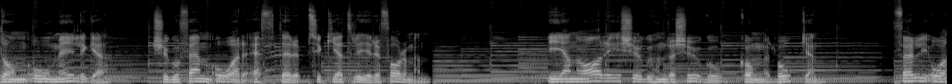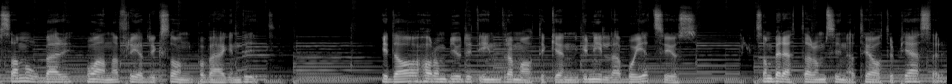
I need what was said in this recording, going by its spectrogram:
De omöjliga, 25 år efter psykiatrireformen. I januari 2020 kom boken Följ Åsa Moberg och Anna Fredriksson på vägen dit. Idag har de bjudit in dramatikern Gunilla Boetius som berättar om sina teaterpjäser.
